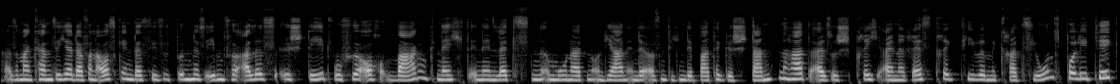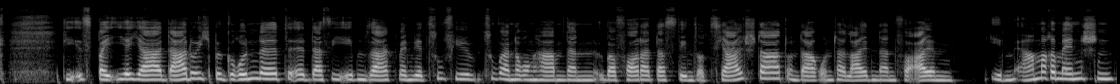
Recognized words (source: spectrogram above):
Also man kann sicher davon ausgehen, dass dieses Bündnis eben für alles steht, wofür auch Wagenknecht in den letzten Monaten und Jahren in der öffentlichen Debatte gestanden hat. Also sprich eine restriktive Migrationspolitik. Die ist bei ihr ja dadurch begründet, äh, dass sie eben sagt, wenn wir zu viel Zuwanderung haben, dann überfordert das den Sozialstaat und darunter leiden dann vor allem eben ärmere Menschen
